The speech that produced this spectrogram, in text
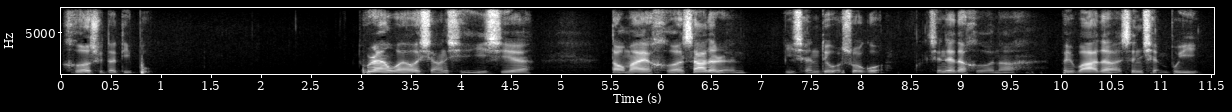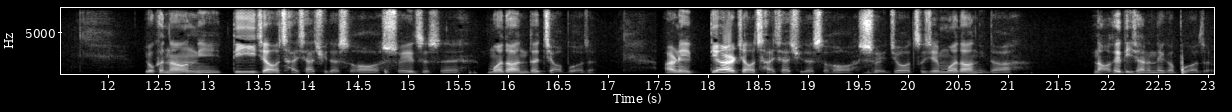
河水的底部。突然，我又想起一些倒卖河沙的人以前对我说过：现在的河呢，被挖的深浅不一，有可能你第一脚踩下去的时候，水只是没到你的脚脖子；而你第二脚踩下去的时候，水就直接没到你的脑袋底下的那个脖子。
